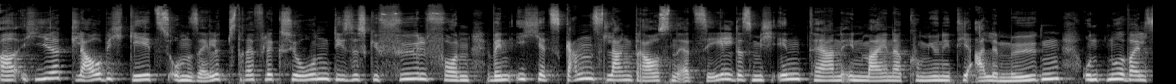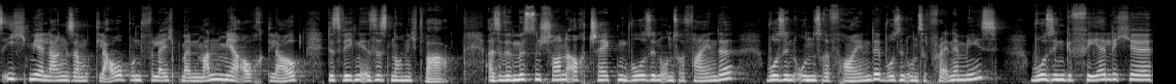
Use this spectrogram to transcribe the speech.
äh, hier glaube ich geht's um Selbstreflexion, dieses Gefühl von, wenn ich jetzt ganz lang draußen erzähle, dass mich intern in meiner Community alle mögen und nur weil es ich mir langsam glaub und vielleicht mein Mann mir auch glaubt, deswegen ist es noch nicht wahr. Also wir müssen schon auch checken, wo sind unsere Feinde, wo sind unsere Freunde, wo sind unsere Frenemies wo sind gefährliche,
